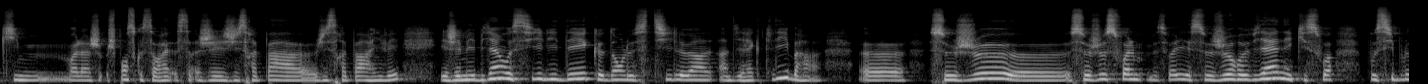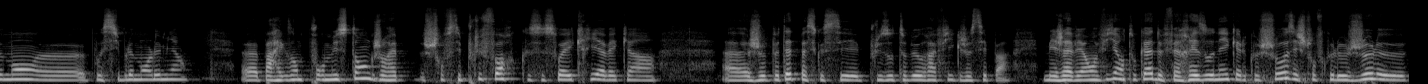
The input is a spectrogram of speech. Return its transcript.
Qui, voilà, je, pense que j'y serais pas, j'y serais pas arrivée. Et j'aimais bien aussi l'idée que dans le style indirect libre, ce jeu, ce jeu soit, ce jeu revienne et qu'il soit possiblement, possiblement le mien. Euh, par exemple, pour Mustang, je trouve que c'est plus fort que ce soit écrit avec un. Euh, je peut-être parce que c'est plus autobiographique, je ne sais pas. Mais j'avais envie, en tout cas, de faire résonner quelque chose, et je trouve que le jeu le,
